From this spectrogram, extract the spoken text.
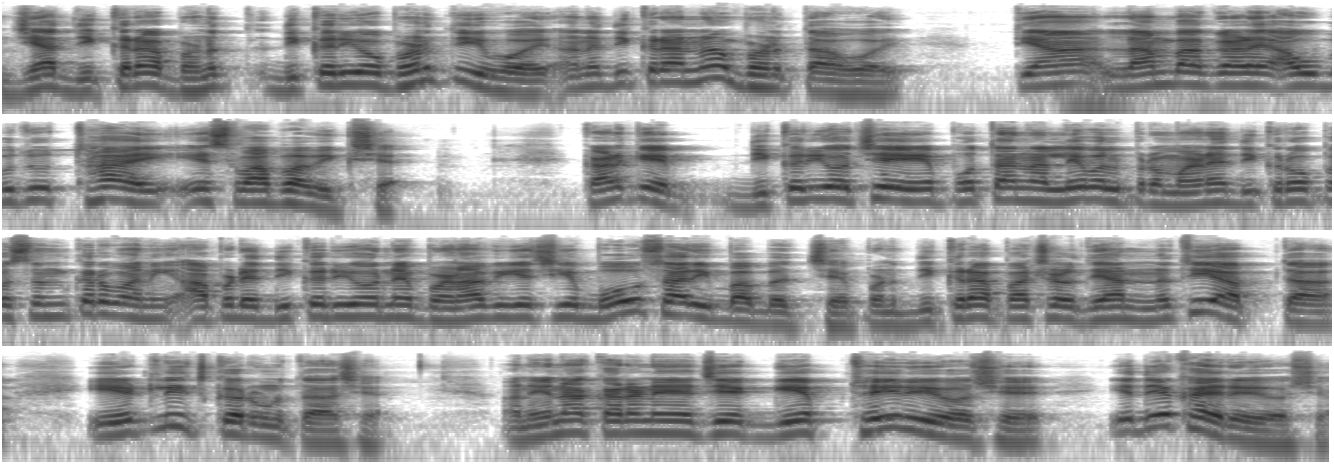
જ્યાં દીકરા ભણ દીકરીઓ ભણતી હોય અને દીકરા ન ભણતા હોય, ત્યાં લાંબા ગાળે આવું બધું થાય એ સ્વાભાવિક છે. કારણ કે દીકરીઓ છે એ પોતાના લેવલ પ્રમાણે દીકરો પસંદ કરવાની આપણે દીકરીઓને ભણાવીએ છીએ બહુ સારી બાબત છે, પણ દીકરા પાછળ ધ્યાન નથી આપતા એ એટલી જ કરુણતા છે. અને એના કારણે જે ગેપ થઈ રહ્યો છે એ દેખાઈ રહ્યો છે.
